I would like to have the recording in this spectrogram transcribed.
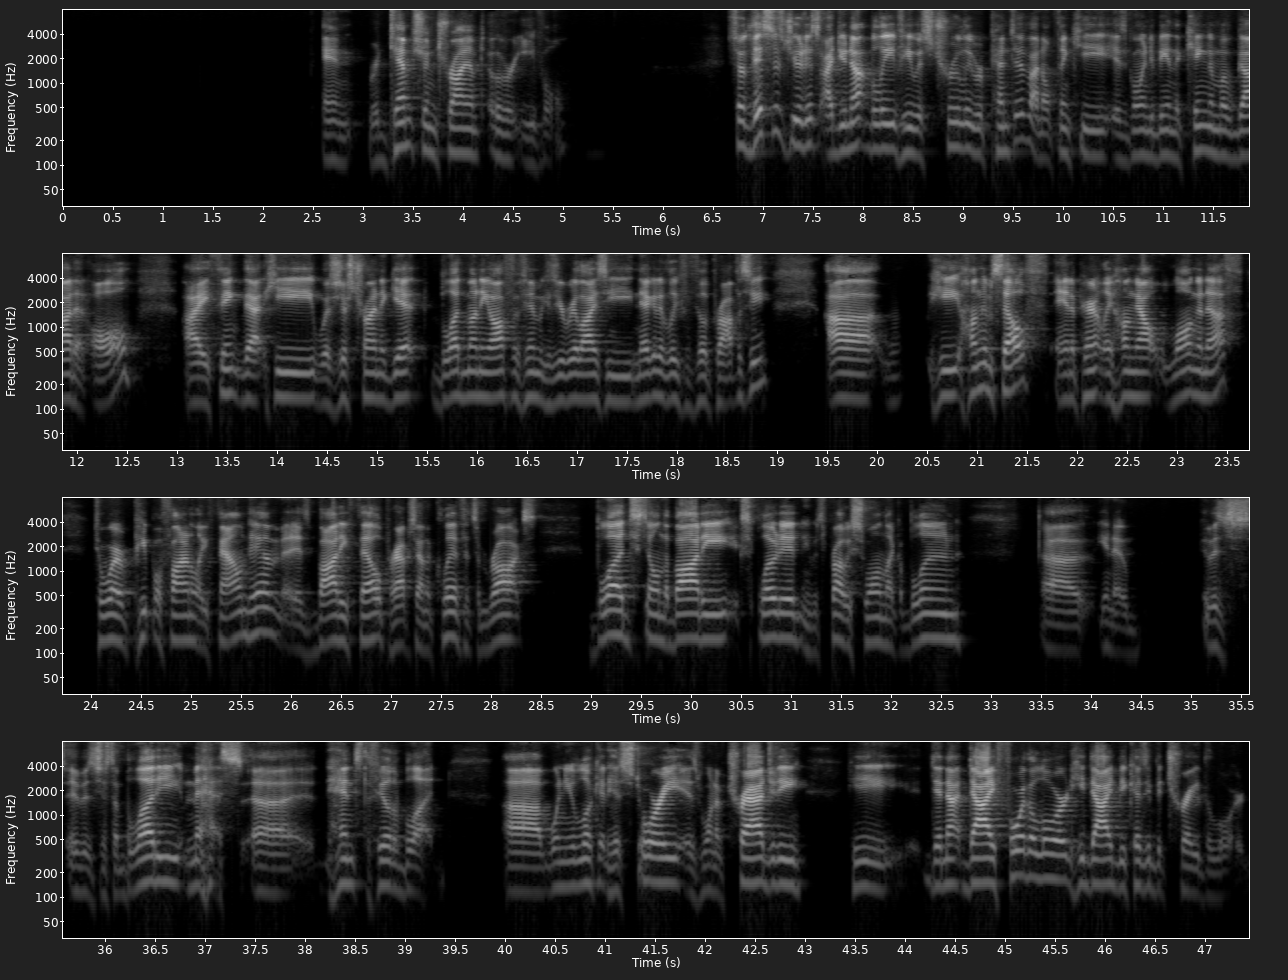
and redemption triumphed over evil. So this is Judas. I do not believe he was truly repentive. I don't think he is going to be in the kingdom of God at all. I think that he was just trying to get blood money off of him because he realized he negatively fulfilled prophecy. Uh, he hung himself and apparently hung out long enough to where people finally found him. His body fell, perhaps down a cliff at some rocks blood still in the body, exploded. He was probably swollen like a balloon. Uh, you know, it was it was just a bloody mess. Uh, hence the field of blood. Uh, when you look at his story, is one of tragedy. He did not die for the Lord; he died because he betrayed the Lord,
